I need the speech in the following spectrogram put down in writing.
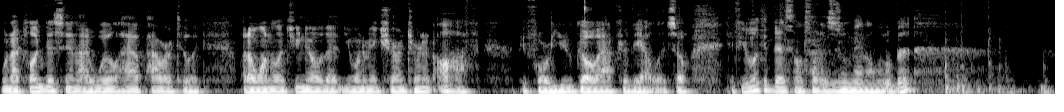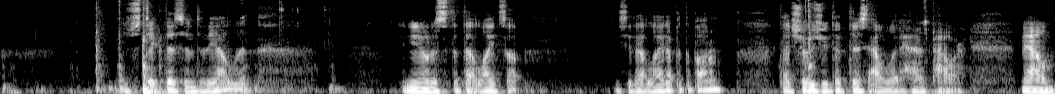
when I plug this in, I will have power to it, but I want to let you know that you want to make sure and turn it off before you go after the outlet. So if you look at this, I'll try to zoom in a little bit. You stick this into the outlet and you notice that that lights up. You see that light up at the bottom? That shows you that this outlet has power. Now,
